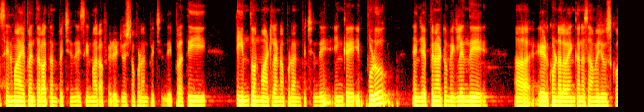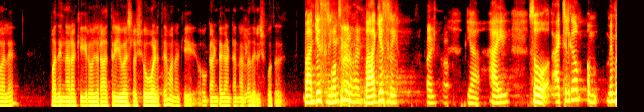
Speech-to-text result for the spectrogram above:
సినిమా అయిపోయిన తర్వాత అనిపించింది. ఈ సినిమా రఫ్ ఎడిట్ చూసినప్పుడు అనిపించింది. ప్రతి టీంతో మాట్లాడినప్పుడు అనిపించింది. ఇంకా ఇప్పుడు నేను చెప్పినట్టు మిగిలింది ఏడుకొండల వెంకన్న స్వామి చూసుకోవాలి. పదిన్నరకి ఈరోజు రాత్రి యుఎస్లో షో పడితే మనకి ఒక గంట గంటన్నరలో తెలిసిపోతుంది. Bhagyashri. Bhagyashri. Hi. Yeah. Hi. So యాక్చువల్గా మేము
